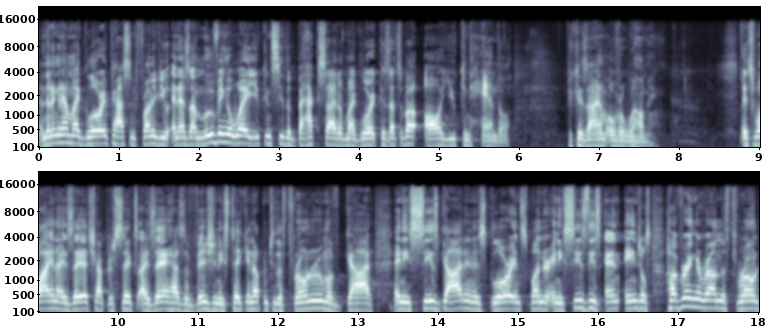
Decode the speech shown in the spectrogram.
and then I'm going to have my glory pass in front of you. And as I'm moving away, you can see the backside of my glory because that's about all you can handle because I am overwhelming. It's why in Isaiah chapter 6, Isaiah has a vision. He's taken up into the throne room of God and he sees God in his glory and splendor and he sees these angels hovering around the throne,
